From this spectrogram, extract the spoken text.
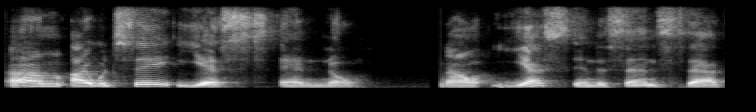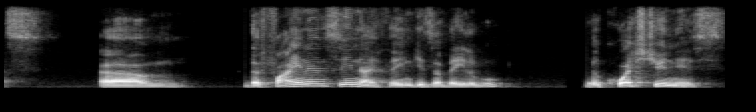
Um, I would say yes and no. Now, yes, in the sense that um, the financing, I think, is available. The question is,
